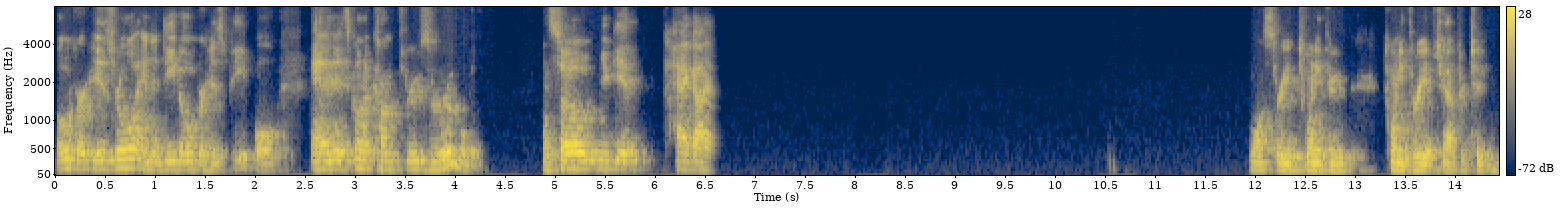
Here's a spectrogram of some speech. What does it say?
over Israel and indeed over his people. And it's going to come through Zerubbabel. And so you get Haggai. Wants to read 20 through 23 of chapter 2.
